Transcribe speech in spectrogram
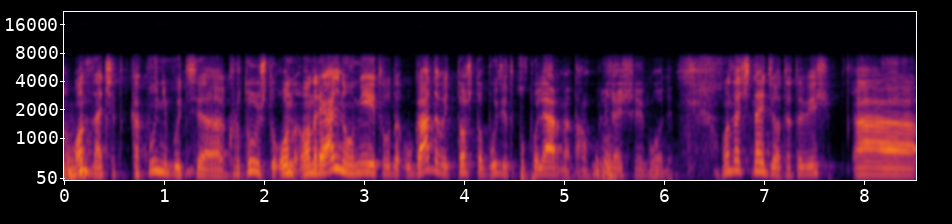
Он, значит, какую-нибудь э, крутую, что он, он реально умеет угадывать то, что будет популярно там в ближайшие годы. Он, значит, найдет эту вещь, э,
